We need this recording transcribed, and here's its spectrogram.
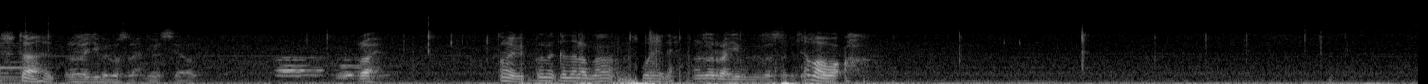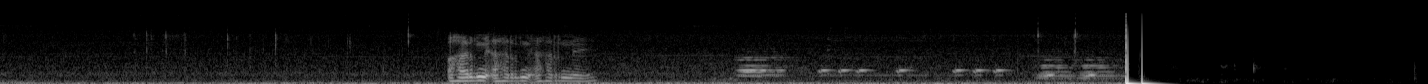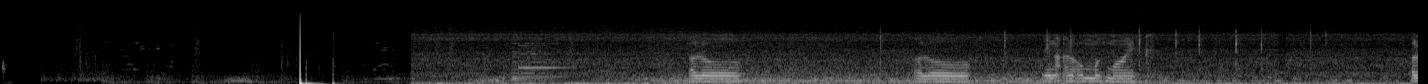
يستاهل. أنا أجيب الوصل حقي بس يا رب. روح. طيب أنا ألعب مع سويلة أنا أقول راح أجيب الوصل يا بابا أهرني أهرني أهرني.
